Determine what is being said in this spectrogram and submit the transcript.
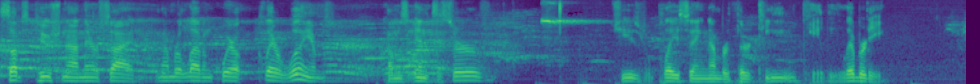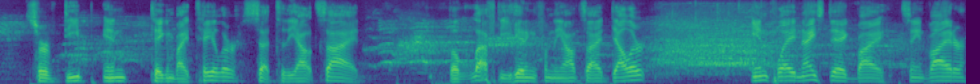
Substitution on their side. Number 11, Claire Williams, comes in to serve. She's replacing number 13, Kaylee Liberty. Serve deep in, taken by Taylor, set to the outside. The lefty hitting from the outside. Dellert in play. Nice dig by St. Viator.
